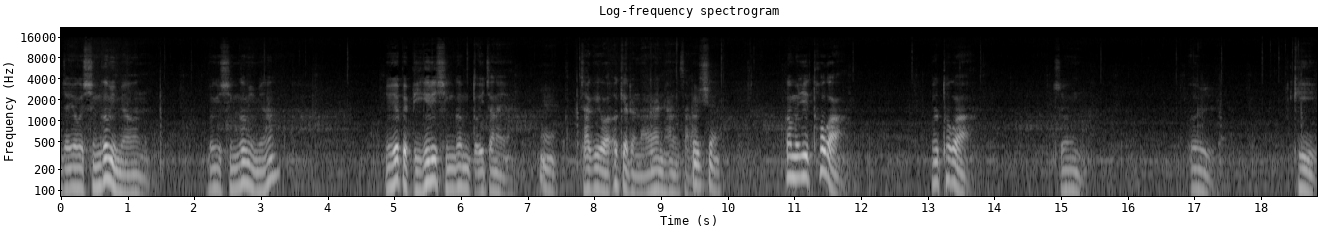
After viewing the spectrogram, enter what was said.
이제 여기 신금이면 여기 신금이면 이 옆에 비견이 신금 또 있잖아요. 예. 자기와 어깨를 나란히 하는 사람. 그렇죠. 그러면 이 토가 이 토가 좀 을, 기.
